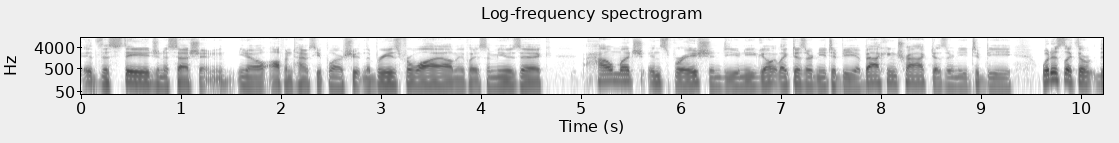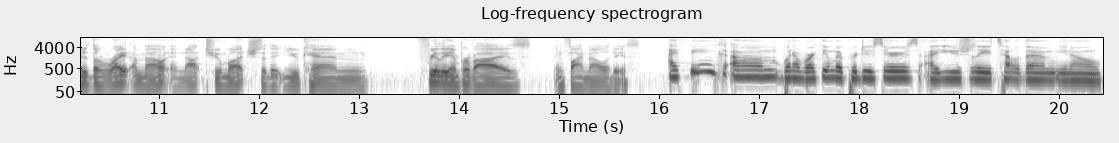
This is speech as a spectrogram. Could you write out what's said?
at the stage in a session? You know, oftentimes people are shooting the breeze for a while, maybe play some music. How much inspiration do you need going? Like, does there need to be a backing track? Does there need to be what is like the the, the right amount and not too much so that you can freely improvise and find melodies? I think um, when I'm working with producers, I usually tell them, you know,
